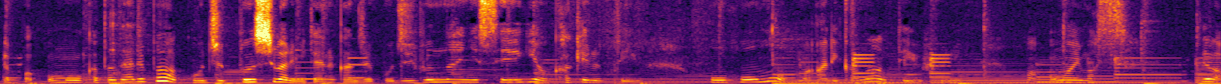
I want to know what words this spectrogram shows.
やっぱ思う方であればこう10分縛りみたいな感じでこう自分なりに制限をかけるっていう方法も、まあ、ありかなっていうふうに、まあ、思います。では、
